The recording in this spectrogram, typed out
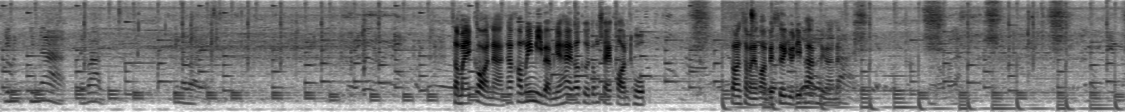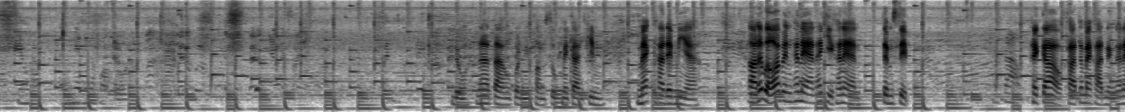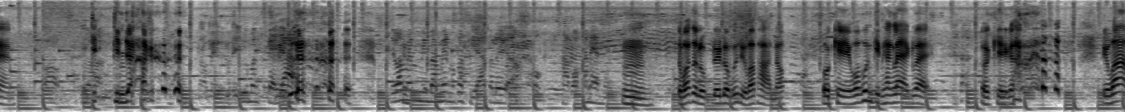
กินกินหน้าแต่ว่ากินอร่อยสมัยก่อนน่ะ ถ้าเขาไม่มีแบบนี้ให้ก็คือต้องใช้คอนทุบ ตอนสมัยก่อนไปซื้ออยู่ที่ภาคเหนือนะดู หน้าตาของคนมีความสุขในการกินแมคคาเดเมียอ่าถ้าบอกว่าเป็นคะแนนให้กี่คะแนนเต็มสิบให้เก้าขาดทำไมขาดหนึ่งคะแนนกินกินยาก คือมันแก่ยากแต่ว่ามันมีบางเม็ดมันก็เสียก็เลยเอาออกหักออกคะแนนหนึ่งอืม แต่ว่าสรุปโดยรวมก็ถือว่าผ่านเนาะโอเคเพราะเพิ่งกินครั้งแรกด้วย โอเคครับ ถือว่า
